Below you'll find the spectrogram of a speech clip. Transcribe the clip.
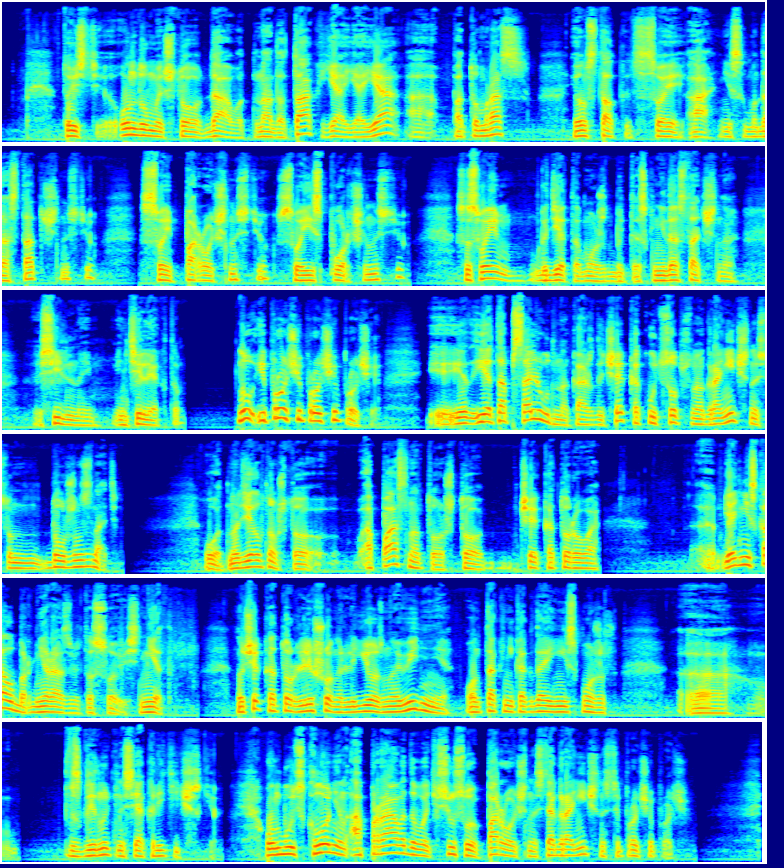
То есть он думает, что да, вот надо так, я, я, я, а потом раз, и он сталкивается со своей, а, несамодостаточностью, своей порочностью, своей испорченностью, со своим где-то, может быть, так сказать, недостаточно сильным интеллектом, ну и прочее, прочее, прочее. И, и это абсолютно каждый человек, какую-то собственную ограниченность он должен знать. Вот. Но дело в том, что опасно то, что человек, которого... Э, я не сказал бы, не развита совесть, нет. Но человек, который лишен религиозного видения, он так никогда и не сможет э, взглянуть на себя критически. Он будет склонен оправдывать всю свою порочность, ограниченность и прочее, прочее.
